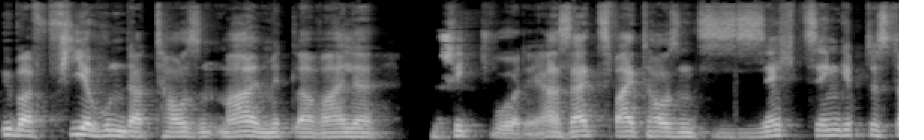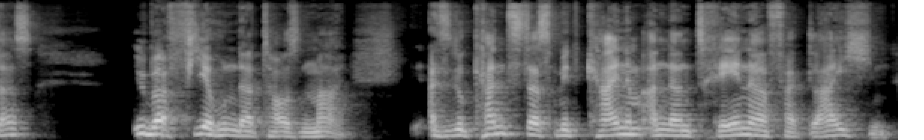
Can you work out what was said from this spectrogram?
über 400.000 Mal mittlerweile geschickt wurde. Ja, seit 2016 gibt es das über 400.000 Mal. Also du kannst das mit keinem anderen Trainer vergleichen.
